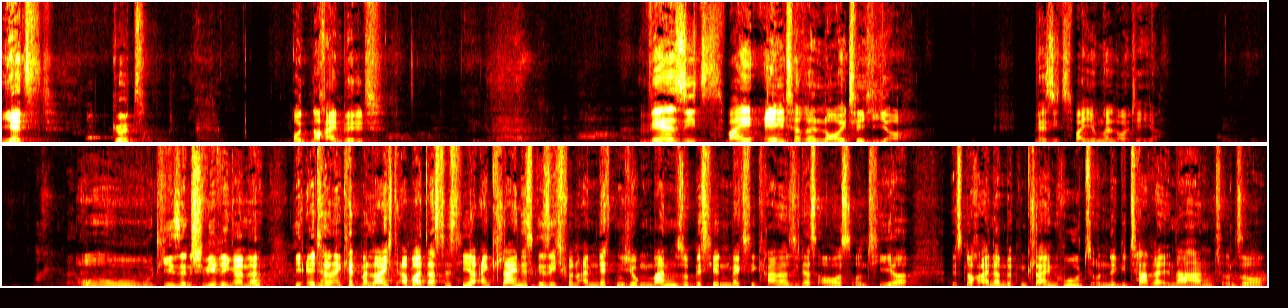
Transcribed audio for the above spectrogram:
Jetzt. Gut. Und noch ein Bild. Wer sieht zwei ältere Leute hier? Wer sieht zwei junge Leute hier? Oh, die sind schwieriger, ne? Die Älteren erkennt man leicht, aber das ist hier ein kleines Gesicht von einem netten jungen Mann, so ein bisschen Mexikaner sieht das aus. Und hier ist noch einer mit einem kleinen Hut und eine Gitarre in der Hand und so,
